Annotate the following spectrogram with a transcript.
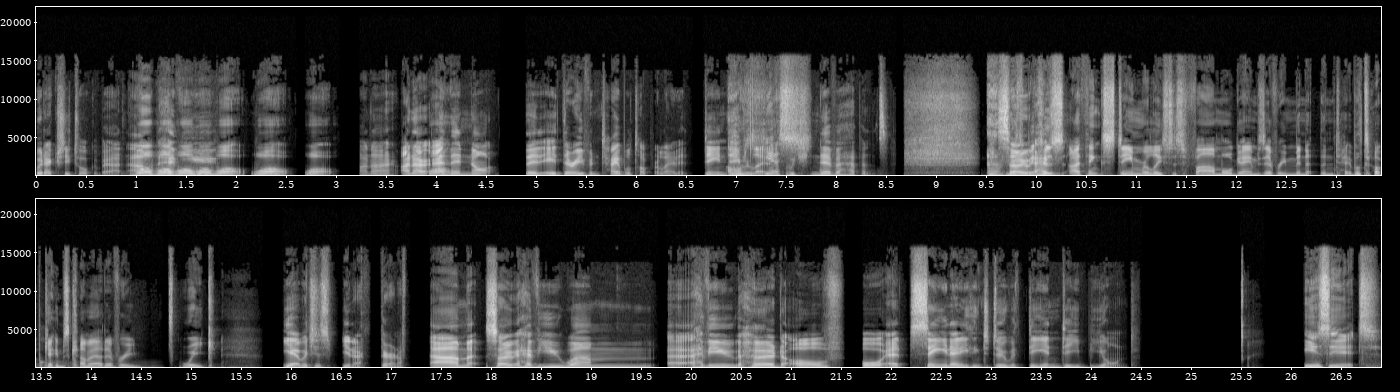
could actually talk about. Um, whoa, whoa, whoa, whoa, you- whoa, whoa, whoa. I know, I know, Whoa. and they're not. They're, they're even tabletop related, D and D Oh, related, yes. which never happens. So So, have- because I think Steam releases far more games every minute than tabletop games come out every week. yeah, which is you know fair enough. Um, so have you um, uh, have you heard of or uh, seen anything to do with D and D Beyond? Is it?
